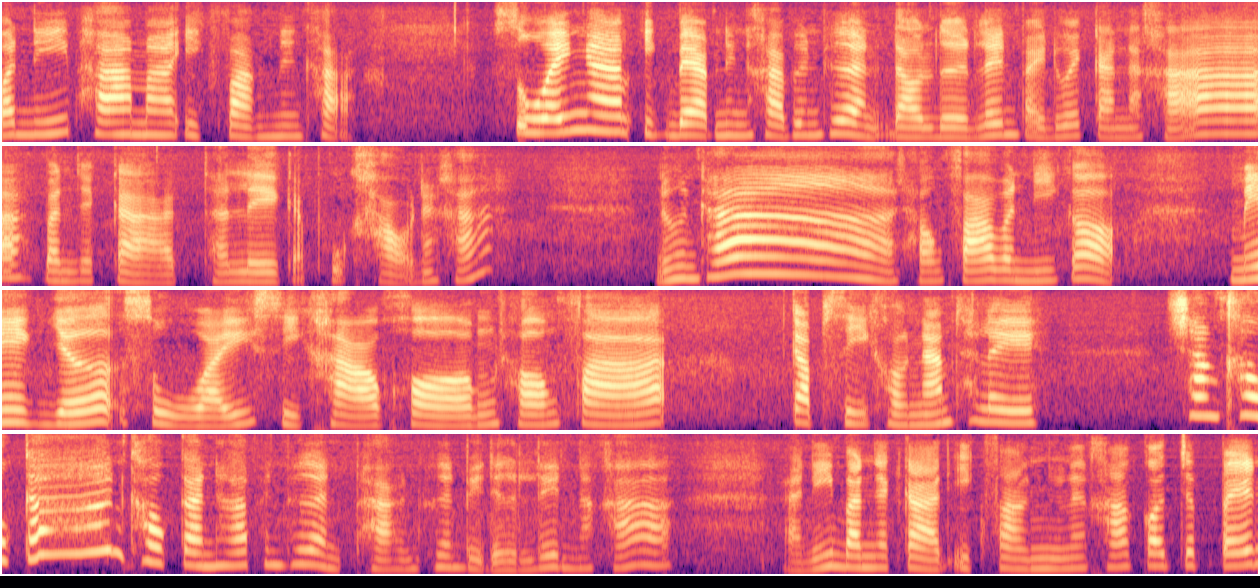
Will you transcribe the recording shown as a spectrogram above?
วันนี้พามาอีกฝั่งหนึ่งค่ะ สวยงามอีกแบบหนึ่งค่ะเพื่อนๆ เราเดินเล่นไปด้วยกันนะคะ บรรยากาศทะเลกับภูเขานะคะ นู่นค่ะ ท้องฟ้าวันนี้ก็เมฆเยอะสวยสีขาวของท้องฟ้า กับสีของน้ำทะเล ช่างเข้ากันเข้ากันนะคะเพื่อนๆพาเพื่อนๆไปเดินเล่นนะคะ อันนี้บรรยากาศอีกฝั่งหนึงนะคะ ก็จะเป็น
